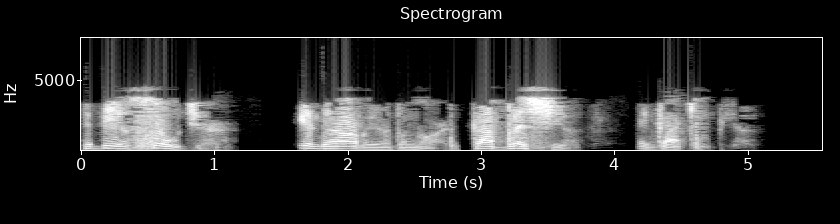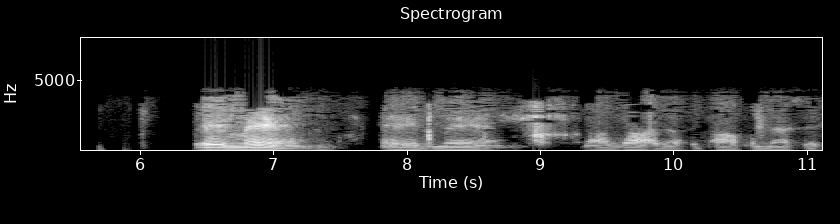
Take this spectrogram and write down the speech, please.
to be a soldier in the army of the Lord. God bless you and God keep you. Amen. Amen. My God, that's a powerful message.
